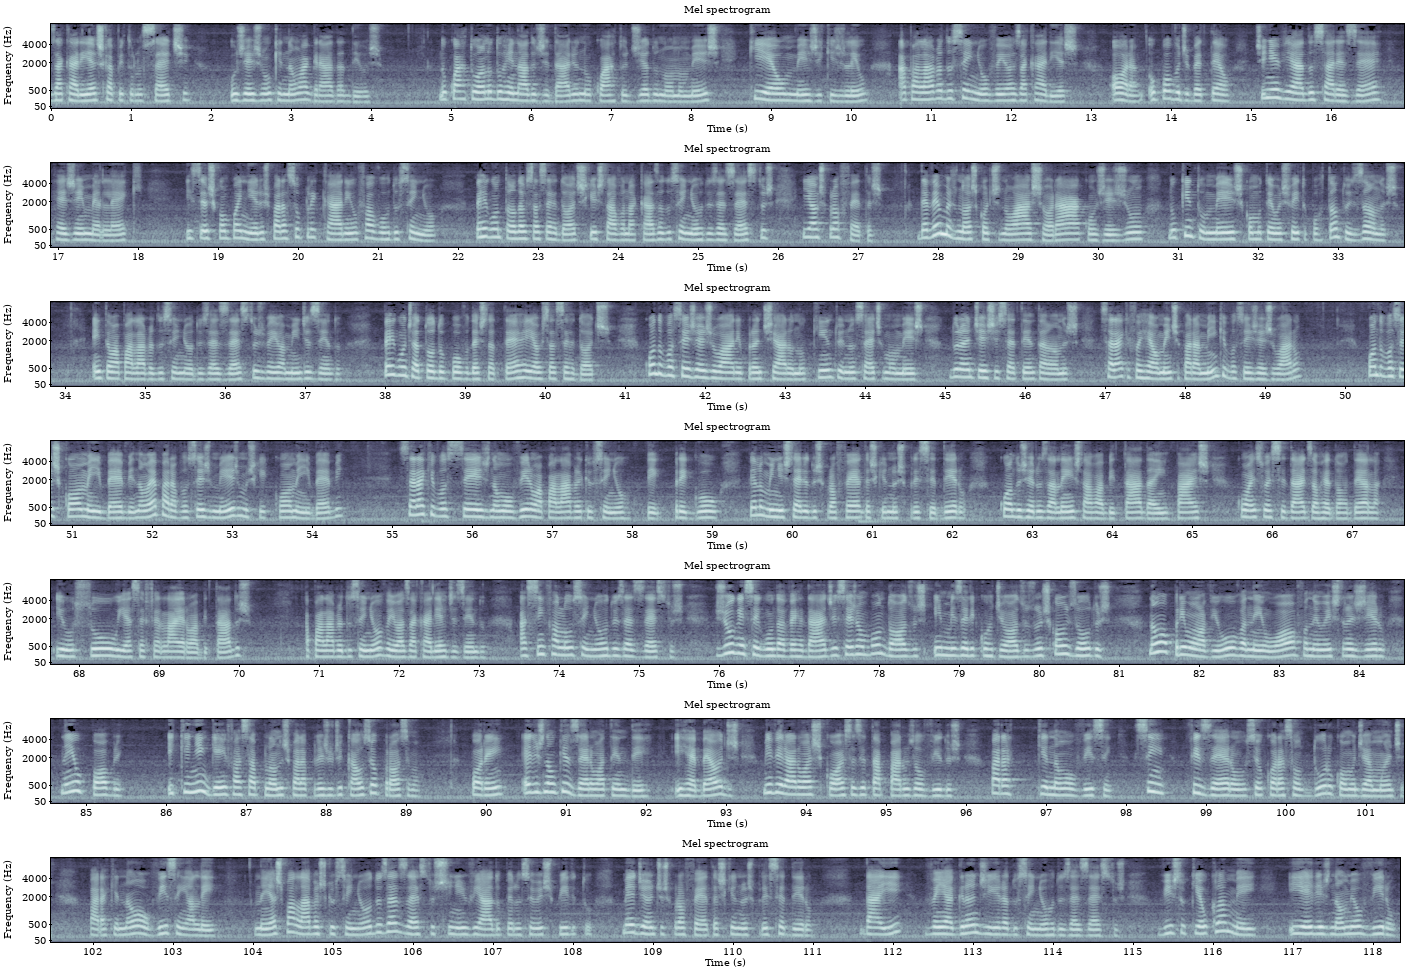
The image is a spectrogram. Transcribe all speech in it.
Zacarias capítulo 7 O jejum que não agrada a Deus. No quarto ano do reinado de Dário, no quarto dia do nono mês, que é o mês de Quisleu, a palavra do Senhor veio a Zacarias. Ora, o povo de Betel tinha enviado Sarezer, Regem Meleque e seus companheiros para suplicarem o favor do Senhor, perguntando aos sacerdotes que estavam na casa do Senhor dos Exércitos e aos profetas Devemos nós continuar a chorar com jejum no quinto mês, como temos feito por tantos anos? Então a palavra do Senhor dos Exércitos veio a mim, dizendo: Pergunte a todo o povo desta terra e aos sacerdotes: Quando vocês jejuarem e prantearam no quinto e no sétimo mês, durante estes setenta anos, será que foi realmente para mim que vocês jejuaram? Quando vocês comem e bebem, não é para vocês mesmos que comem e bebem? Será que vocês não ouviram a palavra que o Senhor pregou pelo ministério dos profetas que nos precederam, quando Jerusalém estava habitada em paz, com as suas cidades ao redor dela, e o sul e a Cefelá eram habitados? A palavra do Senhor veio a Zacarias dizendo: Assim falou o Senhor dos exércitos: Julguem segundo a verdade e sejam bondosos e misericordiosos uns com os outros não oprimam a viúva, nem o órfão, nem o estrangeiro, nem o pobre, e que ninguém faça planos para prejudicar o seu próximo. Porém, eles não quiseram atender, e rebeldes me viraram as costas e taparam os ouvidos, para que não ouvissem. Sim, fizeram o seu coração duro como diamante, para que não ouvissem a lei, nem as palavras que o Senhor dos Exércitos tinha enviado pelo seu Espírito mediante os profetas que nos precederam. Daí vem a grande ira do Senhor dos Exércitos, visto que eu clamei e eles não me ouviram.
